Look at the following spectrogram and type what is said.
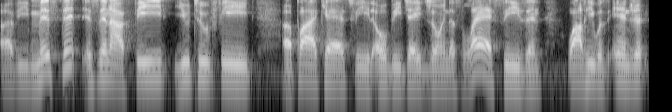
Uh, if you missed it, it's in our feed, YouTube feed, uh, podcast feed. OBJ joined us last season while he was injured.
